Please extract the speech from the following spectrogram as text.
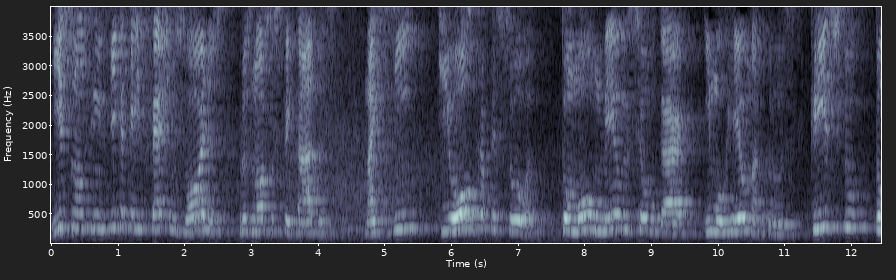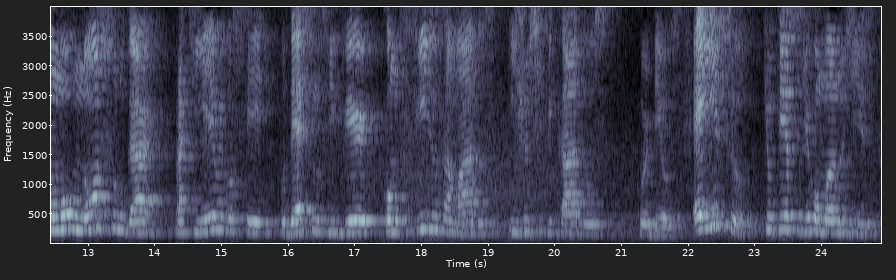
isso não significa que Ele feche os olhos para os nossos pecados, mas sim que outra pessoa tomou o meu e o seu lugar e morreu na cruz. Cristo tomou o nosso lugar para que eu e você pudéssemos viver como filhos amados e justificados por Deus. É isso que o texto de Romanos diz.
